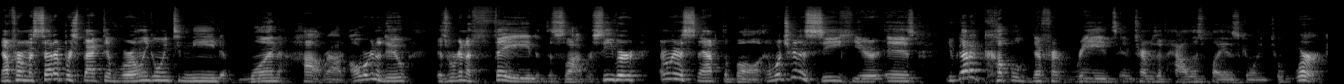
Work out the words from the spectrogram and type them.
Now, from a setup perspective, we're only going to need one hot route. All we're going to do is we're going to fade the slot receiver, and we're going to snap the ball. And what you're going to see here is you've got a couple different reads in terms of how this play is going to work.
